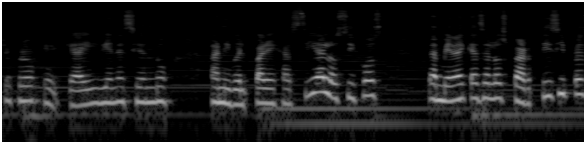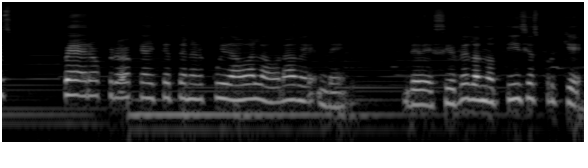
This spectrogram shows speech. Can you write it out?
Yo creo que, que ahí viene siendo a nivel pareja. Sí, a los hijos también hay que hacerlos partícipes, pero creo que hay que tener cuidado a la hora de, de, de decirles las noticias porque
